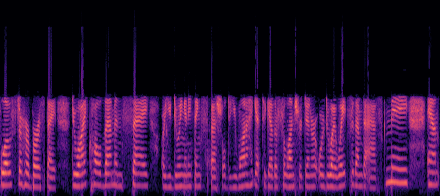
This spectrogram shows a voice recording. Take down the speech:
close to her birthday, do I call them and say, Are you doing anything special? Do you want to get together for lunch or dinner? Or do I wait for them to ask me? And,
